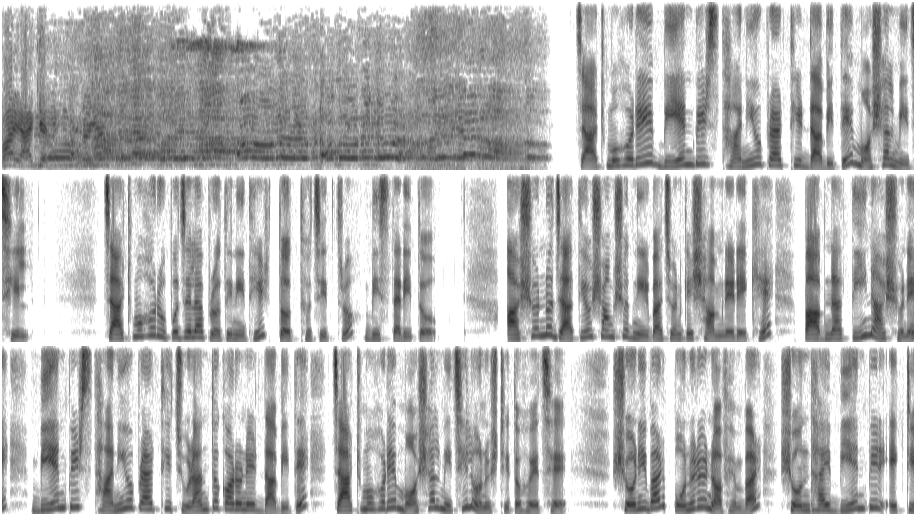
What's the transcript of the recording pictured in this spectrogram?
ভাই, আগে। চাটমোহরে বিএনপির স্থানীয় প্রার্থীর দাবিতে মশাল মিছিল। চাটমোহর উপজেলা প্রতিনিধির তথ্যচিত্র বিস্তারিত। আসন্ন জাতীয় সংসদ নির্বাচনকে সামনে রেখে পাবনা তিন আসনে বিএনপির স্থানীয় প্রার্থী চূড়ান্তকরণের দাবিতে চাটমোহরে মশাল মিছিল অনুষ্ঠিত হয়েছে। শনিবার পনেরোই নভেম্বর সন্ধ্যায় বিএনপির একটি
